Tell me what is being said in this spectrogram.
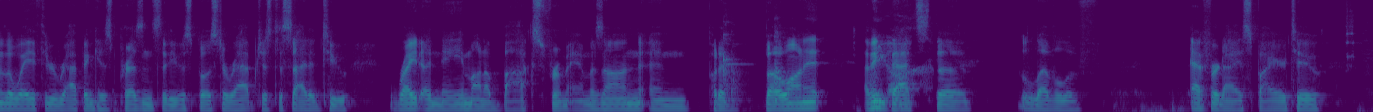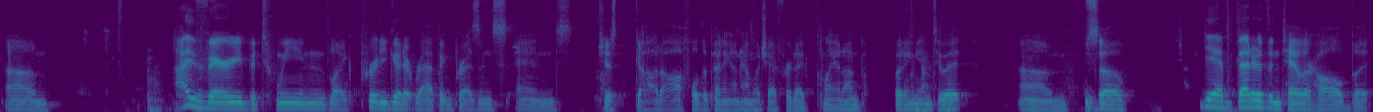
of the way through wrapping his presents that he was supposed to wrap just decided to write a name on a box from Amazon and put a bow on it. I think There you go. that's the level of effort I aspire to. Um, I vary between like pretty good at wrapping presents and just god awful, depending on how much effort I plan on putting into it. Um, so yeah, better than Taylor Hall, but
